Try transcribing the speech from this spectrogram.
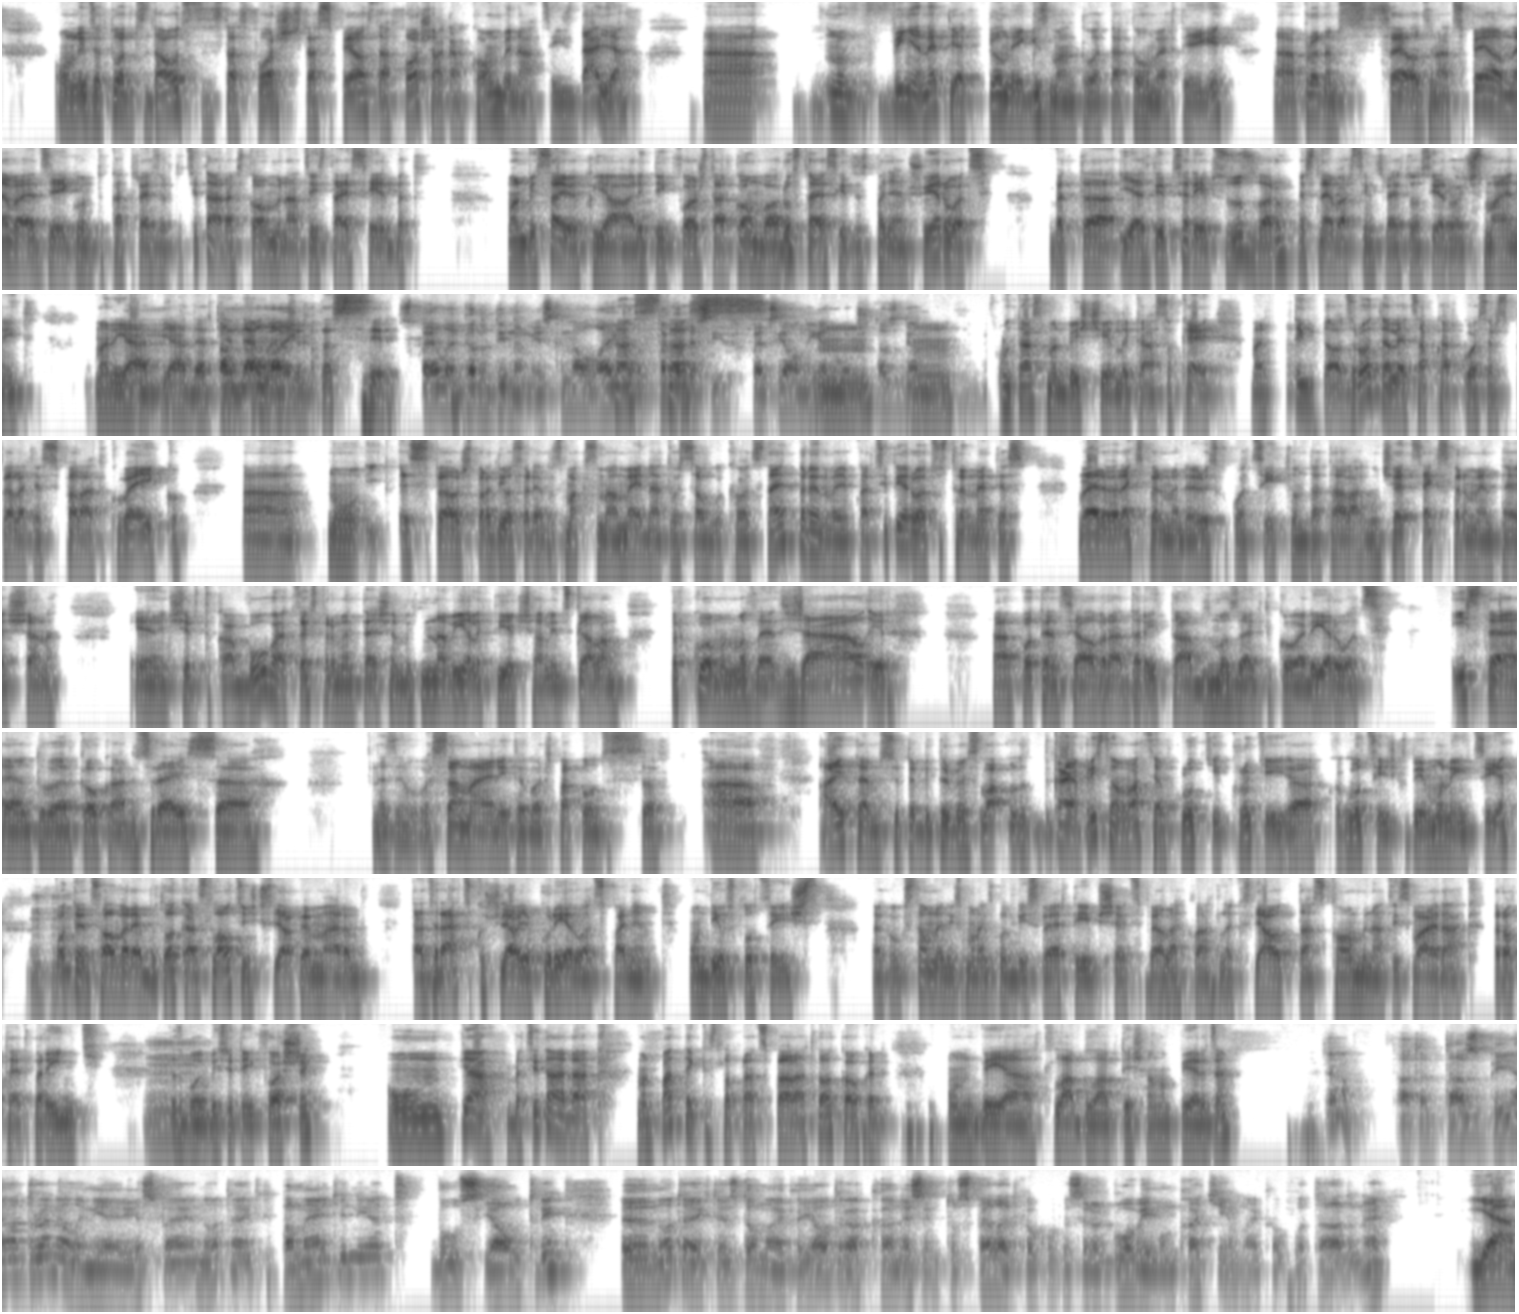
Un līdz ar to tas daudz, tas, tas foršs, tas spēles, tā foršākā kombinācijas daļa, uh, nu, viņa netiek pilnīgi izmantota pilnvērtīgi. Uh, protams, salīdzināt spēli nevajadzīgi, un katru reizi var citādākas kombinācijas taisīt, bet man bija sajūta, ka jā, arī tik forši tā ar kombo var uztaisīt, es paņemšu ieroci, Bet, uh, ja es gribu cerības uz uzvaru, es nevaru simts reizes tos ieročus mainīt. Man jā, mm. jādara tā damage, tas ir. Spēlē gana dinamiski, nav laika. Tas, tagad tas, es pēc jauna ieroča. Mm, tas gan. Mm. Un tas man bija šķīri likās, ok, man ir tik daudz rotaļlietas apkārt, ko es varu spēlēt. Ja es spēlētu kveiku, uh, nu, es spēlēju spēlēt divas variantus, maksimāli mēģināt to savu kaut kādu sniperu vai kādu citu ieroci uztrenēties, vai arī eksperimentēt ar visu ko citu un tā tālāk. Un šeit eksperimentēšana uh, ja viņš ir būvēts eksperimentēšana, bet nav ielikt iekšā līdz galam, par ko man mazliet žēl ir. Potenciāli varētu darīt tādu mozaīku, ko ar ieroci iztērē, un tu vari kaut kādus reizes, nezinu, ko samainīt, kaut kādus papildus uh, items, jo tur bija tur viens, kā jau pristam veciem kluķi, kruķi, uh, klucīši, kas bija munīcija. Mm -hmm. Potenciāli varēja būt vēl kāds lauciņš, kas ļauj, piemēram, tāds rēts, kurš ļauj jebkuru ieroci paņemt, un divus klucīšus vai kaut kas tamlīdzīgs, man liekas, būtu bijis vērtības šeit spēlē klāt, lai kas ļautu tās kombinācijas vairāk rotēt par riņķi. Mm. Tas būtu bijis tik forši. Un, jā, bet citādāk man patīk, es labprāt spēlētu vēl kaut kad, un bija laba, laba, tiešām laba pieredze. Jā, tātad tas bija adrenalīns. Ja ir iespēja, noteikti pamēģiniet, būs jautri. E, noteikti es domāju, ka jautrāk, kā nezinu, tur spēlēt kaut ko, kas ir ar govīm un kaķiem vai kaut ko tādu. Ne? Jā,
